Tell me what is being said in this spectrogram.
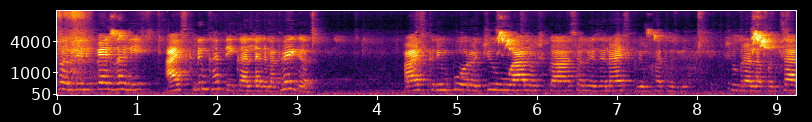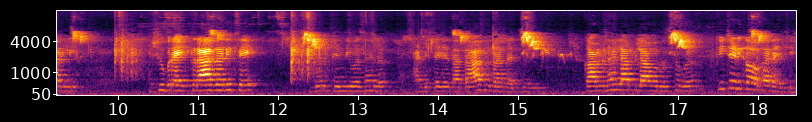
सर्दीने पॅक झाली. आईस्क्रीम खाती काल लग्नात होय ग? आईस्क्रीम पोरं चिऊ अनुष्का सगळेजण आईस्क्रीम खात होती. शुभ्राला पण चारली. शुभ्रा एक तर आजारीच आहे. दोन तीन दिवस झालं आणि त्याच्यात आता अजून आजारी झाली काम झालं आपलं आवरून सगळं. खिचडी कवा करायची?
